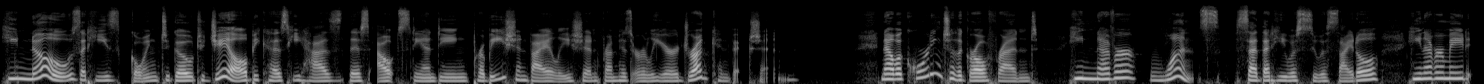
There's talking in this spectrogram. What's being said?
he knows that he's going to go to jail because he has this outstanding probation violation from his earlier drug conviction. Now, according to the girlfriend, he never once said that he was suicidal. He never made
